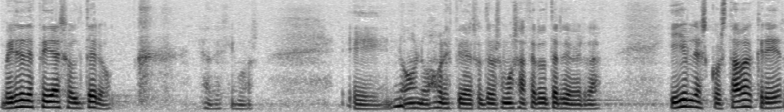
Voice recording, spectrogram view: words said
¿veis de despedida de soltero? ya dijimos, eh, no, no vamos a despedida de soltero, somos sacerdotes de verdad. Y a ellos les costaba creer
